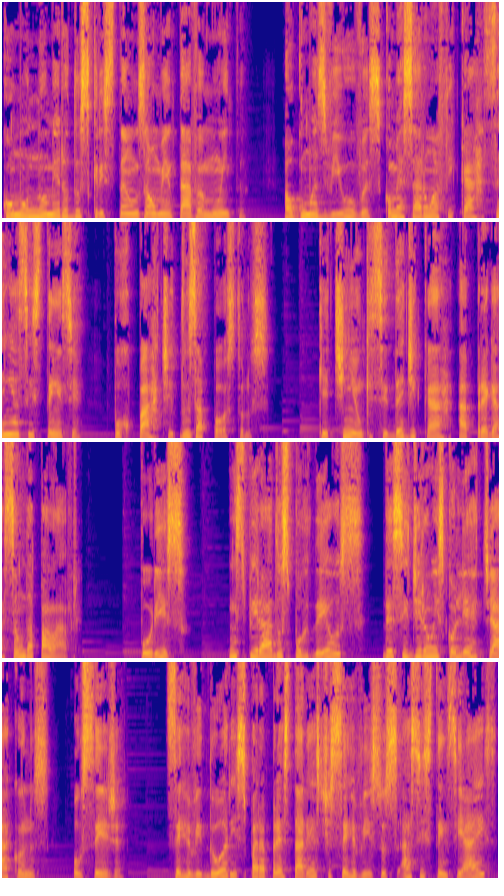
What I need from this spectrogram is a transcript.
Como o número dos cristãos aumentava muito, algumas viúvas começaram a ficar sem assistência por parte dos apóstolos que tinham que se dedicar à pregação da palavra. Por isso, inspirados por Deus, decidiram escolher diáconos, ou seja, servidores para prestar estes serviços assistenciais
